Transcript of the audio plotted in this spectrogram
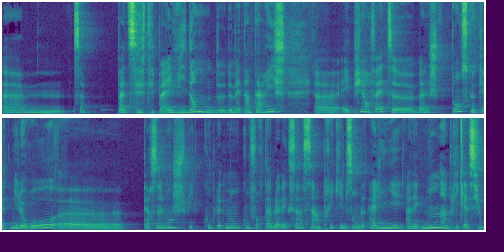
ça c'était pas évident de, mettre un tarif. et puis en fait, bah, je pense que 4000 euros, personnellement, je suis complètement confortable avec ça. C'est un prix qui me semble aligné avec mon implication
